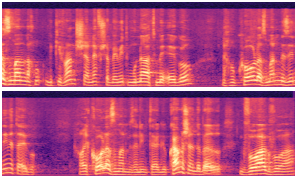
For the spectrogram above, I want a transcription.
הזמן אנחנו, מכיוון שהנפש הבהמית מונעת מאגו, אנחנו כל הזמן מזינים את האגו. הרי כל הזמן מזינים את האגו. כמה שנדבר גבוהה גבוהה,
